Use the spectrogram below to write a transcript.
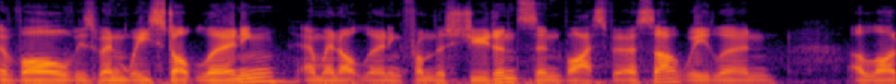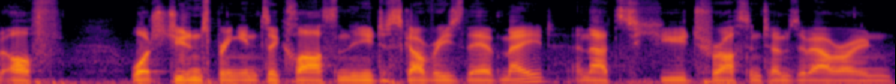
evolve is when we stop learning and we're not learning from the students and vice versa. We learn a lot of what students bring into class and the new discoveries they've made, and that's huge for us in terms of our own,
